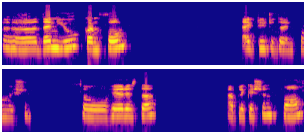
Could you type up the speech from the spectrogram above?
uh, then you confirm agree to the information. So here is the application form.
